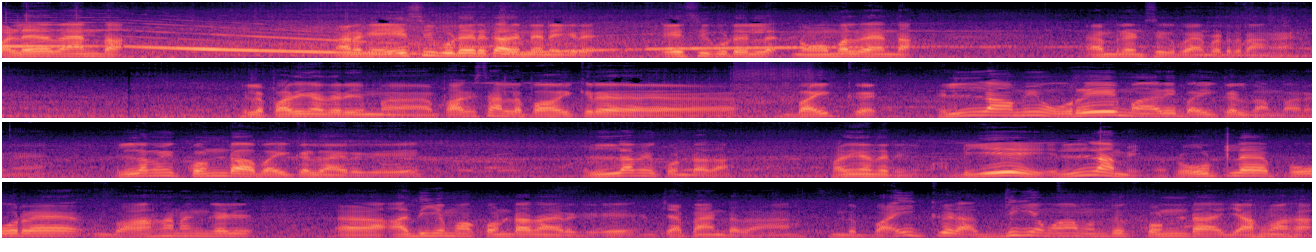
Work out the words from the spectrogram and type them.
பழைய வேன் தான். எனக்கு ஏசி கூட இருக்காதுன்னு நினைக்கிறேன். ஏசி கூட இல்லை. நார்மல் வேன் தான். ஆம்புலன்ஸுக்கு பயன்படுத்துகிறாங்க இதில் பார்த்தீங்கன்னா தெரியும் பாகிஸ்தானில் பாவிக்கிற பைக்கு எல்லாமே ஒரே மாதிரி பைக்கள் தான் பாருங்கள் எல்லாமே கொண்டா பைக்கள் தான் இருக்குது எல்லாமே கொண்டா தான். பார்த்தீங்கன்னா தெரியும்? அப்படியே எல்லாமே. ரோட்டில் போகிற வாகனங்கள் அதிகமாக கொண்டா தான் இருக்குது ஜப்பான்கிட்ட தான். இந்த பைக்குகள் அதிகமாக வந்து கொண்டா யமஹா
